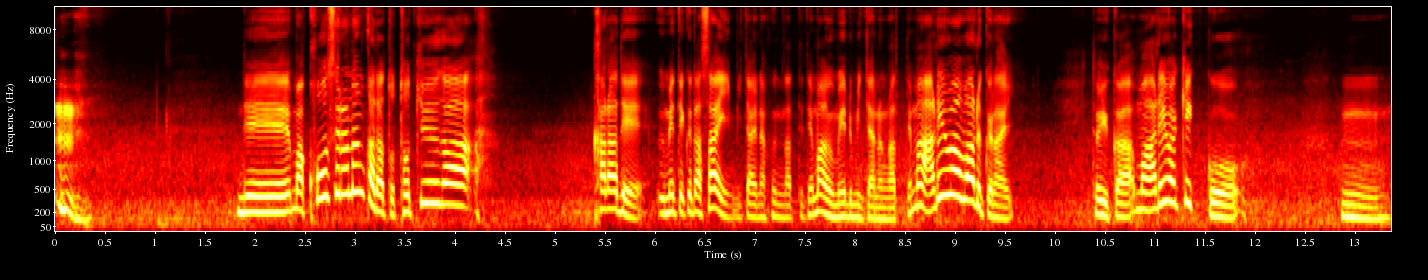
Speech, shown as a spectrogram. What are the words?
で、まあ、コースラなんかだと途中が空で埋めてくださいみたいな風になってて、まあ、埋めるみたいなのがあって、まあ、あれは悪くないというか、まあ、あれは結構、うん、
